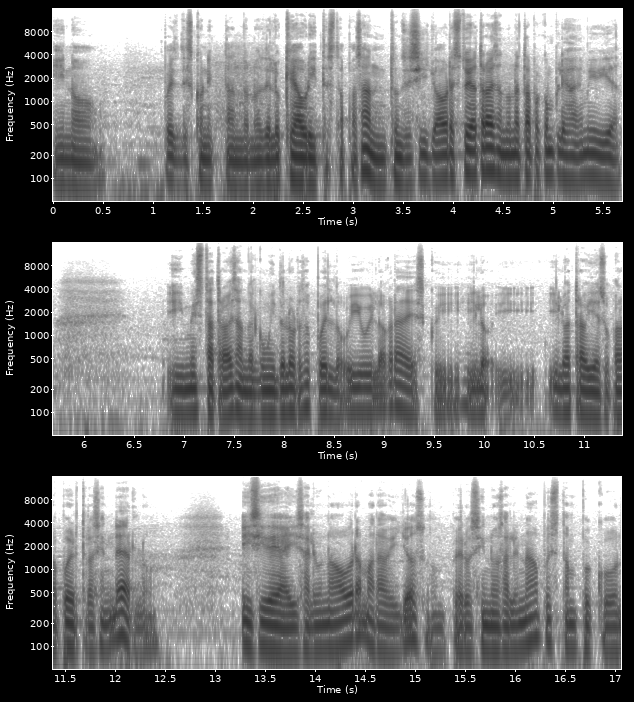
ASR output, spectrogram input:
y no pues desconectándonos de lo que ahorita está pasando. Entonces, si yo ahora estoy atravesando una etapa compleja de mi vida y me está atravesando algo muy doloroso, pues lo vivo y lo agradezco y, y lo, y, y lo atravieso para poder trascenderlo. Y si de ahí sale una obra, maravilloso, pero si no sale nada, pues tampoco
